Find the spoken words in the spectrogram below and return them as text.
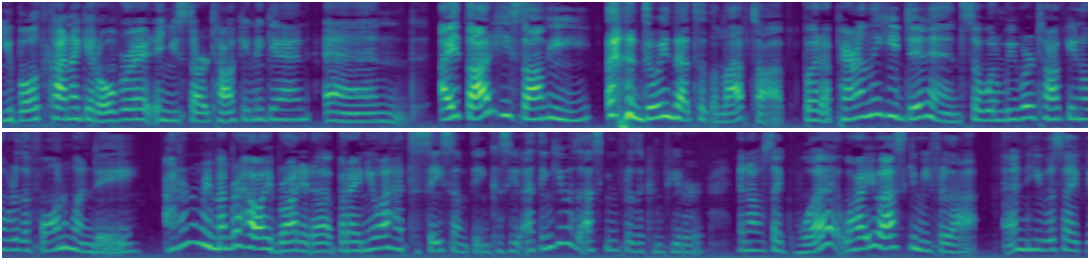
you both kind of get over it, and you start talking again. And I thought he saw me doing that to the laptop, but apparently he didn't. So when we were talking over the phone one day, I don't remember how I brought it up, but I knew I had to say something because I think he was asking for the computer, and I was like, "What? Why are you asking me for that?" and he was like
